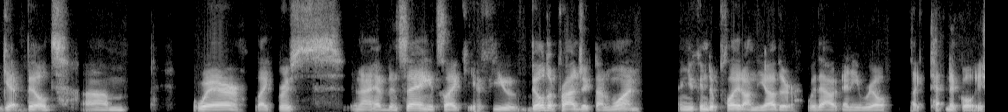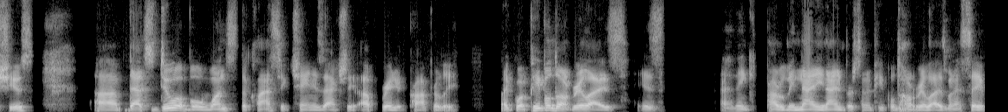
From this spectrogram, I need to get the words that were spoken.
get built, um, where like Bruce and I have been saying, it's like if you build a project on one and you can deploy it on the other without any real like technical issues, uh, that's doable once the classic chain is actually upgraded properly. Like what people don't realize is, I think probably 99% of people don't realize when I say,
